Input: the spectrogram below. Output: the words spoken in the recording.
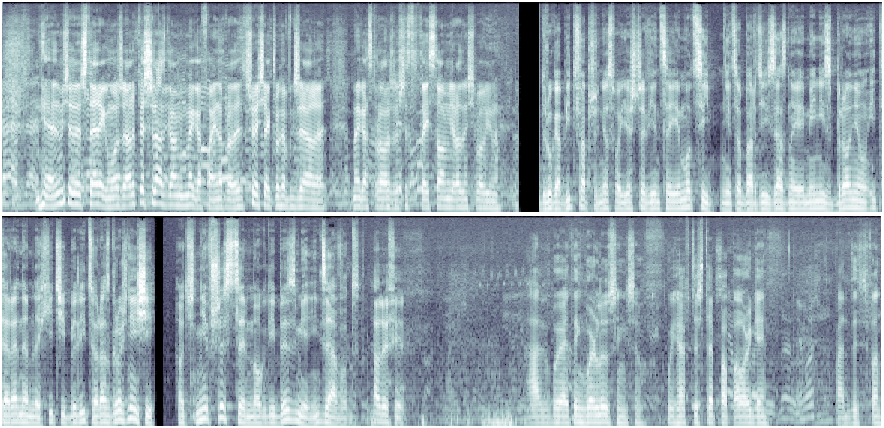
Nie, myślę, że czterech może, ale pierwszy raz gram mega fajnie, naprawdę. Czuję się jak trochę w grze, ale mega sprawa, że wszyscy tutaj są i razem się bawimy. Druga bitwa przyniosła jeszcze więcej emocji. Nieco bardziej zaznajomieni z bronią i terenem Lechici byli coraz groźniejsi, choć nie wszyscy mogliby zmienić zawód. How do you feel? Uh, I think we're losing, so we have to step up our game. But it's fun.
